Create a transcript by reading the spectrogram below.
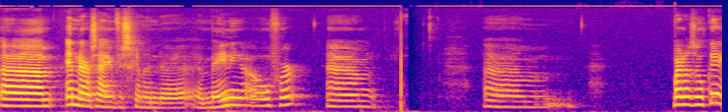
Um, en daar zijn verschillende meningen over. Um, um, maar dat is oké.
